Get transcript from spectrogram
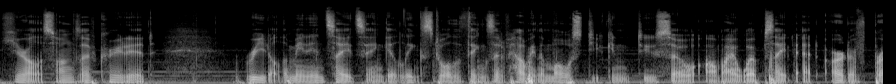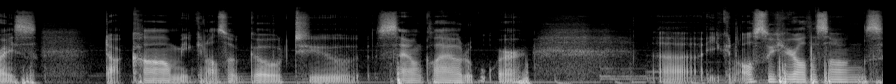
hear all the songs I've created, read all the main insights and get links to all the things that have helped me the most, you can do so on my website at artofbryce.com. You can also go to SoundCloud where uh, you can also hear all the songs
